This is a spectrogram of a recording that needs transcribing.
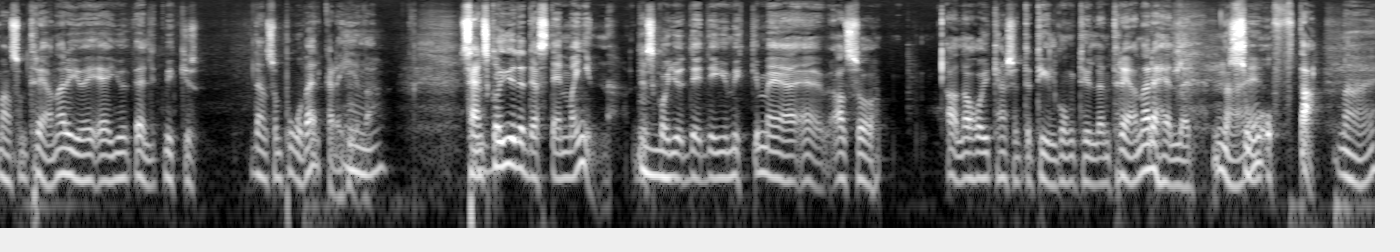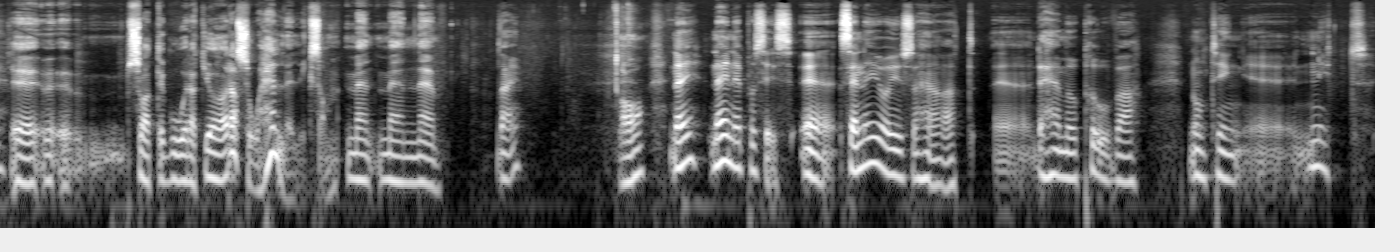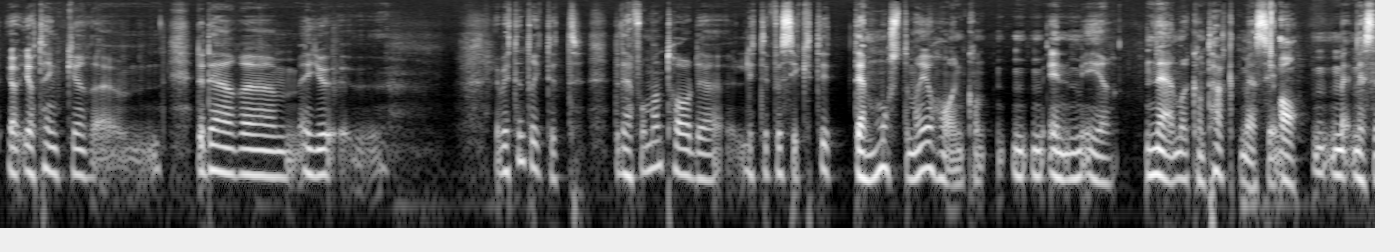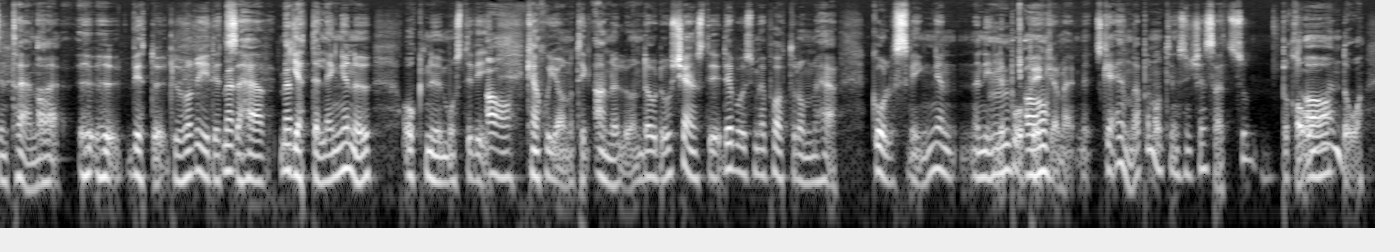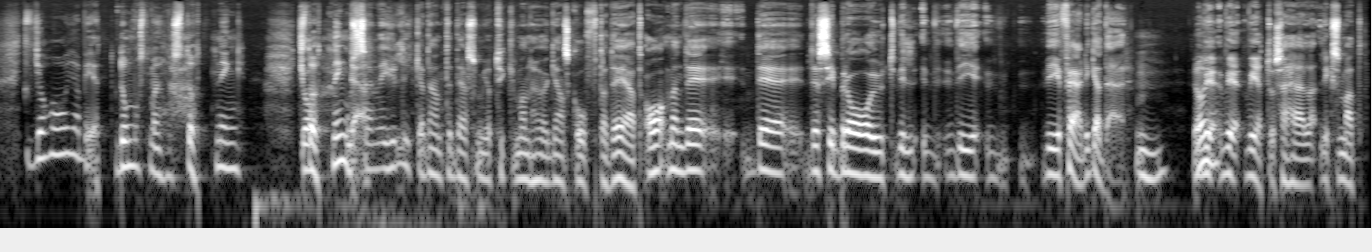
man som tränare ju är ju väldigt mycket den som påverkar det hela. Mm. Sen ska ju det där stämma in. Det, ska ju, det, det är ju mycket med, eh, alltså alla har ju kanske inte tillgång till en tränare heller Nej. så ofta. Eh, eh, så att det går att göra så heller liksom. Men, men eh, nej ja. Nej, nej, nej, precis. Eh, sen är jag ju så här att eh, det här med att prova någonting eh, nytt. Jag, jag tänker, eh, det där eh, är ju... Jag vet inte riktigt. Det där får man ta det lite försiktigt. Där måste man ju ha en, en mer närmare kontakt med sin, Ja. med, med sin tränare. Hur, hur, vet du, du har ridit Men- så här men- jättelänge nu och nu måste vi Ja. kanske göra någonting annorlunda. Och då känns det, det var som jag pratade om den här golfsvingen när Nille Mm, påpekade ja. mig. Men ska jag ändra på någonting som känns rätt så bra Ja. ändå? Ja, jag vet. Då måste man ju ha stöttning, Ja, och där. sen är ju likadant det där som jag tycker man hör ganska ofta. Det är att ja, men det, det, det ser bra ut, vi, vi, vi är färdiga där. Mm. Ja, ja. Ve- ve- Vet du så här liksom att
